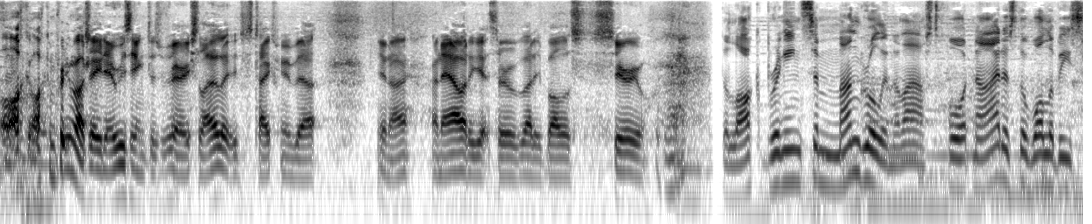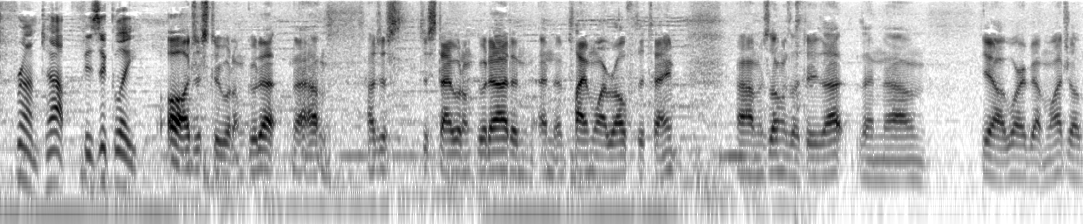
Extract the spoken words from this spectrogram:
Oh, I, c- I can pretty much eat everything just very slowly. It just takes me about, you know, an hour to get through a bloody bowl of cereal. The lock bringing some mongrel in the last fortnight as the Wallabies front up physically. Oh, I just do what I'm good at. Um, I just just stay what I'm good at and, and then play my role for the team. Um, as long as I do that, then um, yeah, I worry about my job.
